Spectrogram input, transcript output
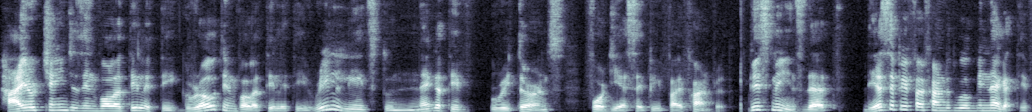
higher changes in volatility, growth in volatility really leads to negative returns for the S&P 500. This means that the S&P 500 will be negative.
